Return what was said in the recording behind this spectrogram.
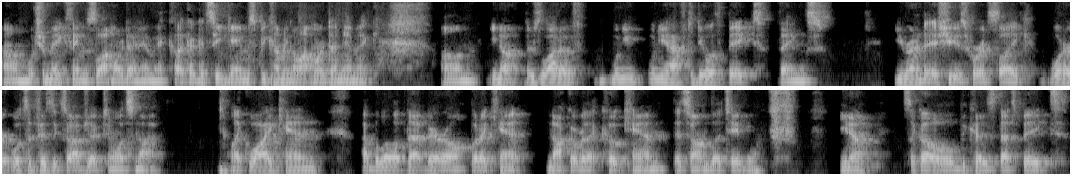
um, which would make things a lot more dynamic. Like I could see games becoming a lot more dynamic um, you know, there's a lot of when you when you have to deal with baked things, you run into issues where it's like, what are what's a physics object and what's not? Like, why can I blow up that barrel, but I can't knock over that Coke can that's on the table? you know, it's like, oh, because that's baked.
